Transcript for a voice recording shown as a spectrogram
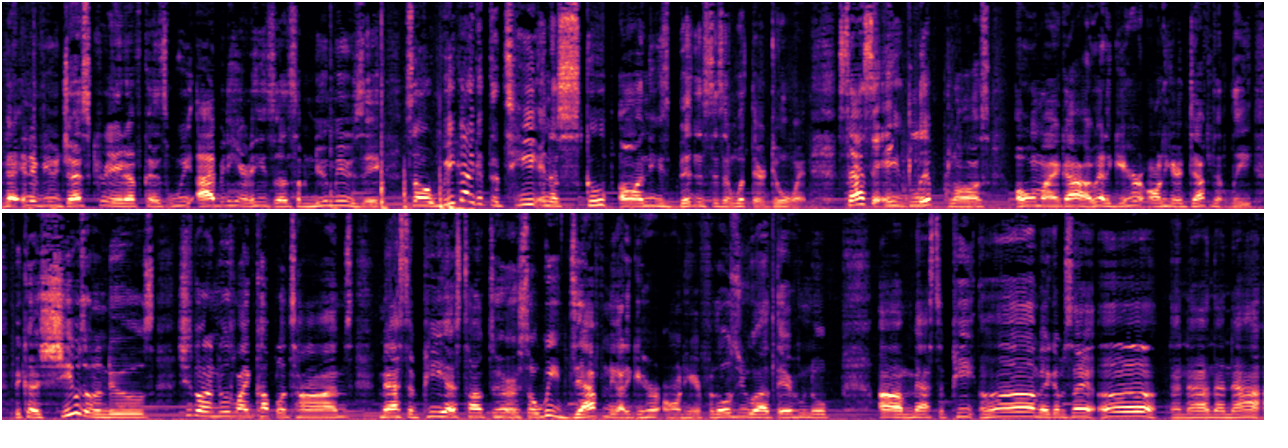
We got to interview Just Creative because we I've been hearing he's done some new music. So we got to get the tea and the scoop on these businesses and what they're doing. Sassy A Lip Gloss. Oh my God. We got to get her on here definitely because she was on the news. She's been on the news like a couple of times. Master P has talked to her. So we definitely got to get her on here. For those of you out there who know um, Master P, uh, make him say, uh, uh, nah, nah, nah, nah.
